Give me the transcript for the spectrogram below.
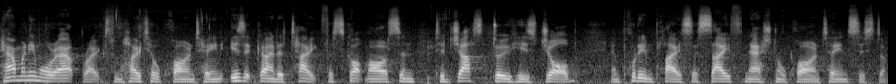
How many more outbreaks from hotel quarantine is it going to take for Scott Morrison to just do his job and put in place a safe national quarantine system?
